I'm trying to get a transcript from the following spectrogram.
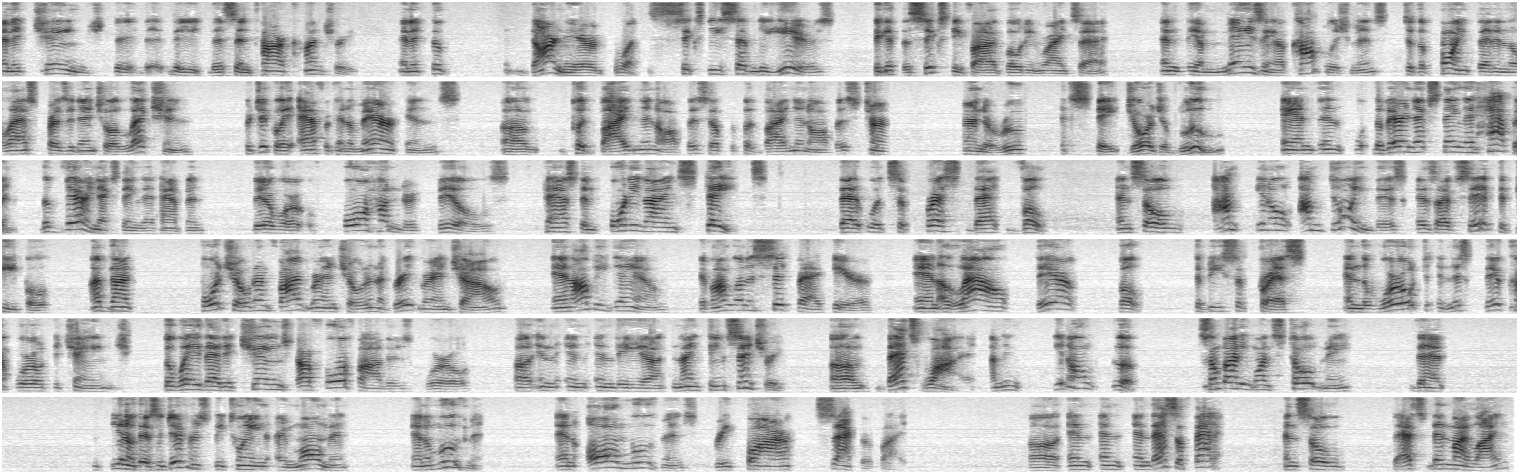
and it changed the, the, the, this entire country, and it took darn near what 60, 70 years to get the 65 Voting Rights Act, and the amazing accomplishments to the point that in the last presidential election, particularly African Americans uh, put Biden in office, helped to put Biden in office, turned, turned a red state, Georgia, blue. And then the very next thing that happened, the very next thing that happened, there were 400 bills passed in 49 states that would suppress that vote. And so I'm, you know, I'm doing this, as I've said to people, I've got four children, five grandchildren, a great grandchild, and I'll be damned if I'm going to sit back here and allow their vote to be suppressed and the world in this their world to change the way that it changed our forefathers' world uh, in, in in the uh, 19th century. Uh, that's why. I mean, you know, look. Somebody once told me that you know there's a difference between a moment and a movement and all movements require sacrifice. Uh, and, and, and that's a fact. And so that's been my life.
